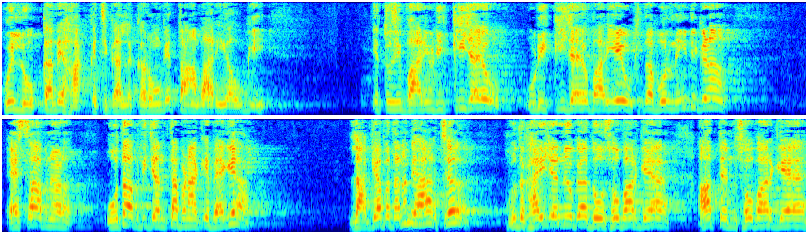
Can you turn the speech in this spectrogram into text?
ਕੋਈ ਲੋਕਾਂ ਦੇ ਹੱਕ 'ਚ ਗੱਲ ਕਰੋਗੇ ਤਾਂ ਵਾਰੀ ਆਊਗੀ। ਇਹ ਤੁਸੀਂ ਵਾਰੀ ਉਡੀਕੀ ਜਾਇਓ ਉਡੀਕੀ ਜਾਇਓ ਵਾਰੀ, ਇਹ ਉੱਠਦਾ ਬੋਲ ਨਹੀਂ ਡਿੱਗਣਾ। ਇਸ ਹਿਸਾਬ ਨਾਲ ਉਹ ਤਾਂ ਆਪਣੀ ਜਨਤਾ ਬਣਾ ਕੇ ਬਹਿ ਗਿਆ। ਲੱਗ ਗਿਆ ਪਤਾ ਨਾ ਬਿਹਾਰ 'ਚ? ਹੁਣ ਦਿਖਾਈ ਜਾਂਦੇ ਹੋ ਕਿ ਆਹ 200 ਵਾਰ ਗਿਆ ਆ 300 ਵਾਰ ਗਿਆ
